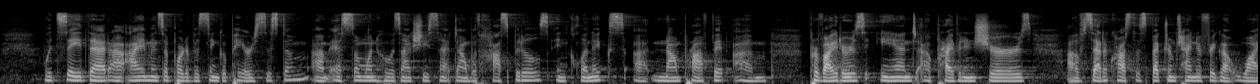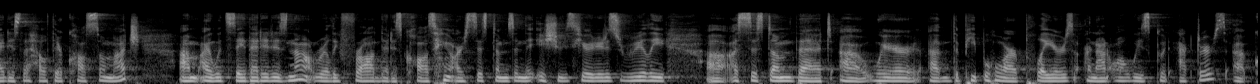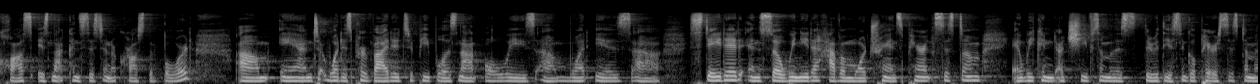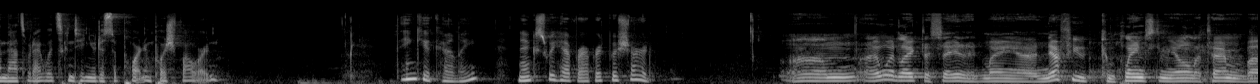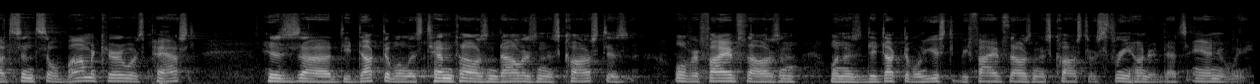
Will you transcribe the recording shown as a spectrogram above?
would say that uh, I am in support of a single payer system. Um, as someone who has actually sat down with hospitals and clinics, uh, nonprofit um, providers, and uh, private insurers, I've sat across the spectrum trying to figure out why does the healthcare cost so much. Um, I would say that it is not really fraud that is causing our systems and the issues here. It is really uh, a system that uh, where um, the people who are players are not always good actors. Uh, cost is not consistent across the board, um, and what is provided to people is not always um, what is uh, stated. And so we need to have a more transparent system, and we can achieve some of this through the single payer system, and that's what I would continue to support and push forward. Thank you, Kelly. Next, we have Robert Bouchard. Um, I would like to say that my uh, nephew complains to me all the time about since Obamacare was passed, his uh, deductible is ten thousand dollars and his cost is over five thousand. When his deductible used to be five thousand, his cost was three hundred. That's annually.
